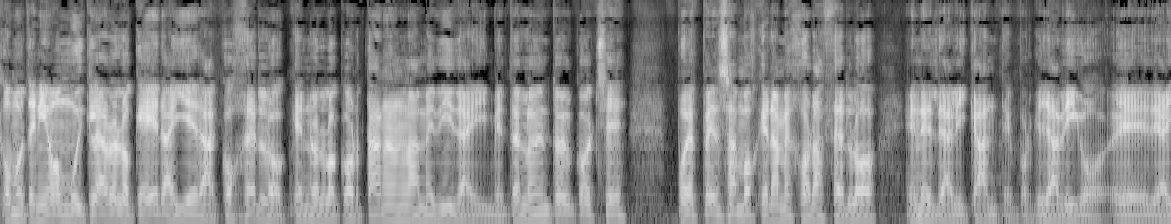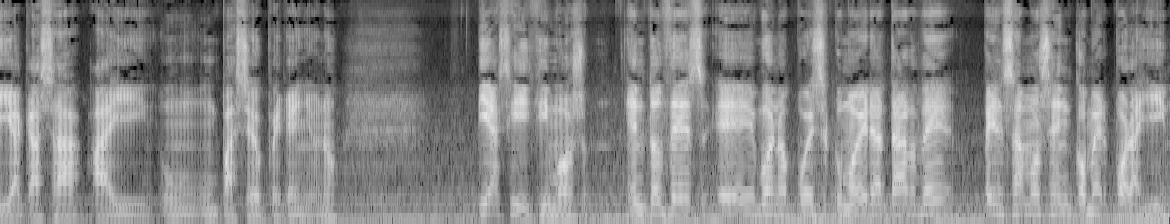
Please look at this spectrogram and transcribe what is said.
como teníamos muy claro lo que era y era cogerlo, que nos lo cortaran a la medida y meterlo dentro del coche, pues pensamos que era mejor hacerlo en el de Alicante, porque ya digo, eh, de ahí a casa hay un, paseo pequeño, ¿no? Y así hicimos. Entonces, eh, bueno, pues como era tarde, pensamos en comer por allí.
